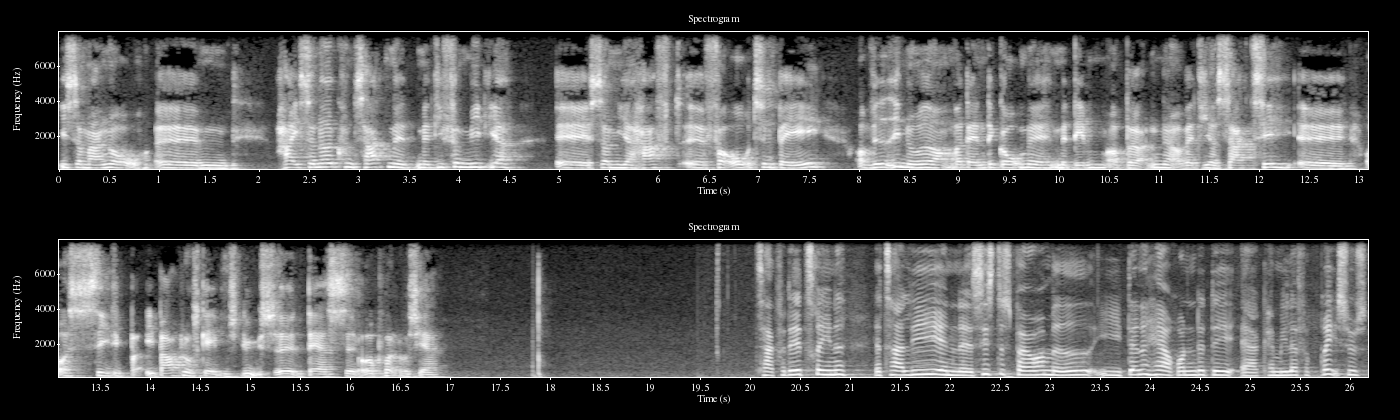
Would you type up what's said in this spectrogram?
i så mange år, øh, har I så noget kontakt med, med de familier, øh, som I har haft øh, for år tilbage, og ved I noget om, hvordan det går med, med dem og børnene, og hvad de har sagt til, øh, også set i, i bagklogskabens lys, øh, deres øh, ophold hos jer? Tak for det, Trine. Jeg tager lige en uh, sidste spørger med i denne her runde. Det er Camilla Fabricius.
